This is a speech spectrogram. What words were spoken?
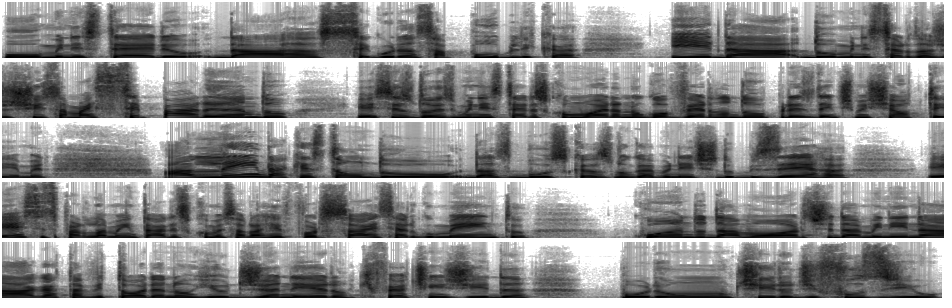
o Ministério da Segurança Pública e da, do Ministério da Justiça, mas separando esses dois ministérios, como era no governo do presidente Michel Temer. Além da questão do, das buscas no gabinete do Bezerra, esses parlamentares começaram a reforçar esse argumento quando da morte da menina Agatha Vitória no Rio de Janeiro, que foi atingida por um tiro de fuzil.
